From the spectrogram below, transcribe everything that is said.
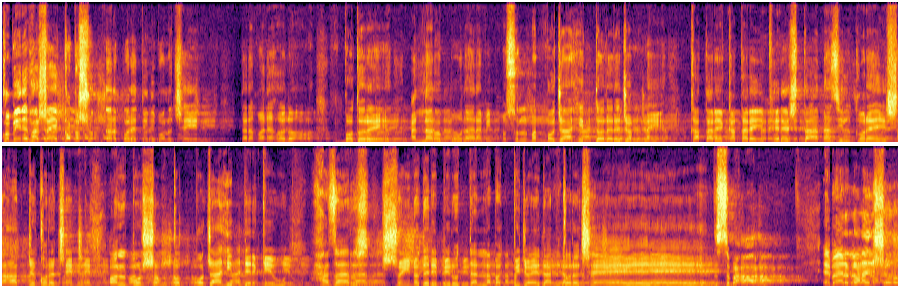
কবির ভাষায় কত সুন্দর করে তিনি বলেছেন তার মানে হলো, বদরে আল্লাহ রব্বুল আলামিন মুসলমান মুজাহিদ দলের জন্য কাতারে কাতারে ফেরেশতা নাজিল করে সাহায্য করেছেন। অল্প সংখ্যক মুজাহিদদেরকেও হাজার সৈন্যদের বিরুদ্ধে আল্লাহ পাক বিজয় দান করেছেন। এবার লড়াই শুরু।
